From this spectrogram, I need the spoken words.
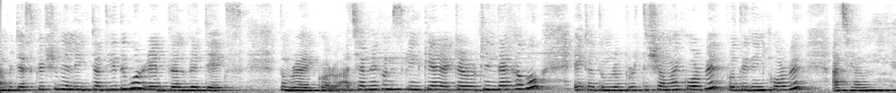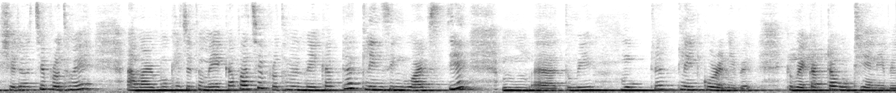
আমি ডেসক্রিপশনে লিঙ্কটা দিয়ে দেবো রেড ভেলভেট এক্স তোমরা এই করো। আচ্ছা আমি এখন স্কিন কেয়ার একটা রুটিন দেখাবো। এটা তোমরা প্রতি সময় করবে, প্রতিদিন করবে। আচ্ছা সেটা হচ্ছে প্রথমে আমার মুখে যেহেতু মেকআপ আছে, প্রথমে মেকআপটা ক্লিনজিং ওয়াইপস দিয়ে তুমি মুখটা ক্লিন করে নেবে। মেকআপটা উঠিয়ে নেবে,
